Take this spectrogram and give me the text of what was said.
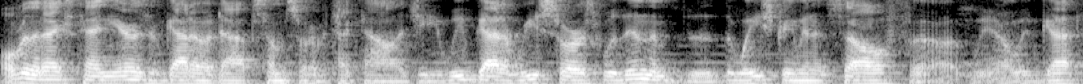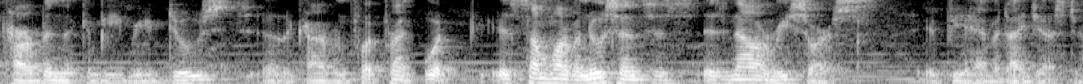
over the next 10 years have got to adopt some sort of technology. We've got a resource within the, the, the waste stream in itself. Uh, you know, we've got carbon that can be reduced, uh, the carbon footprint. What is somewhat of a nuisance is, is now a resource if you have a digester.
